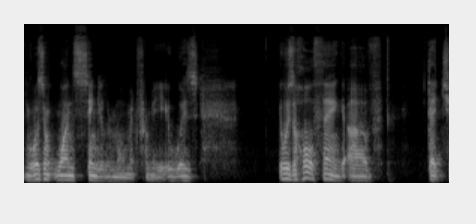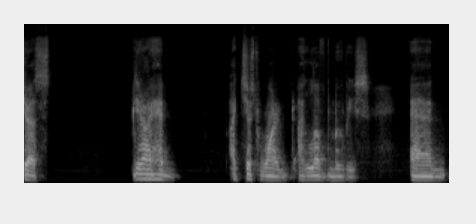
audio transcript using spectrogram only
It wasn't one singular moment for me. It was, it was a whole thing of that just, you know, I had, I just wanted, I loved movies. And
